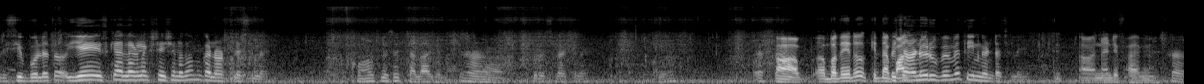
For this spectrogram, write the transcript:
रिसीव बोले तो ये इसके अलग अलग स्टेशन होता है हम कनॉट प्लेस लाए। कौन प्लेस से चला के लाया? हाँ पूरा चला हाँ बताइए तो कितना पचानवे रुपये में तीन घंटा चलेगी नाइन्टी फाइव में। हाँ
